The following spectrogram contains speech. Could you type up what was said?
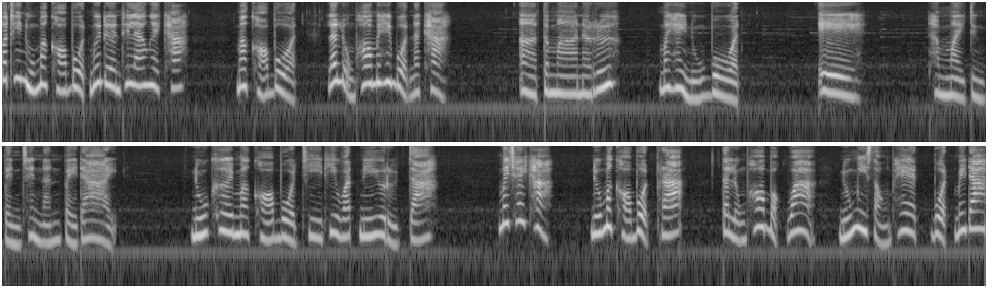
ก็ที่หนูมาขอบวชเมื่อเดือนที่แล้วไงคะ มาขอบวชแล้วหลวงพ่อไม่ให้บวชนะคะอาตมานะหรือไม่ให้หนูบวช เอทำไมจึงเป็นเช่นนั้นไปได้ หนูเคยมาขอบวชทีที่วัดนี้หรือจ๊ะ ไม่ใช่ค่ะ หนูมาขอบวชพระ แต่หลวงพ่อบอกว่า หนูมีสองเพศบวชไม่ได้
